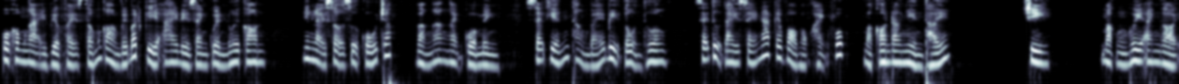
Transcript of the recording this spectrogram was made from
Cô không ngại việc phải sống còn với bất kỳ ai để giành quyền nuôi con, Nhưng lại sợ sự cố chấp và ngang ngạnh của mình Sẽ khiến thằng bé bị tổn thương, Sẽ tự tay xé nát cái vỏ bọc hạnh phúc mà con đang nhìn thấy. Chi, Mặc Huy Anh gọi,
